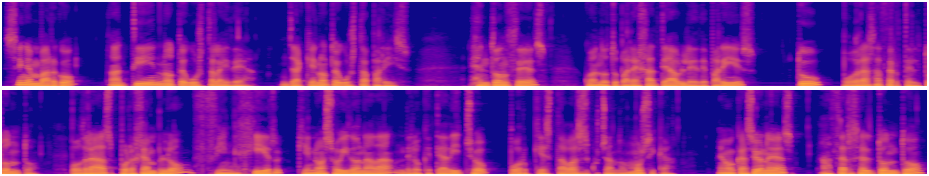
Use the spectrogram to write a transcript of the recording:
Sin embargo, a ti no te gusta la idea, ya que no te gusta París. Entonces, cuando tu pareja te hable de París, tú podrás hacerte el tonto. Podrás, por ejemplo, fingir que no has oído nada de lo que te ha dicho porque estabas escuchando música. En ocasiones, hacerse el tonto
